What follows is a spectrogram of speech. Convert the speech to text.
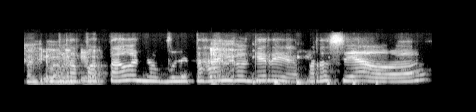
Nantilah, Berapa nantilah. tahun lo boleh tahan kok Gere ya? Paras ya oh.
